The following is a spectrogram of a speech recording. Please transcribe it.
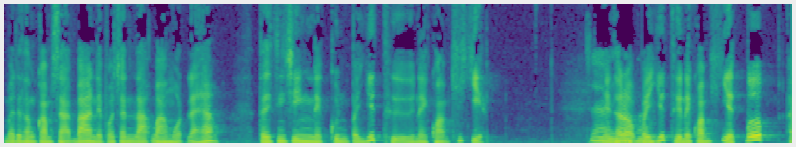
ไม่ได้ทำความสะอาดบ้านเนี่ยเพราะฉันละวางหมดแล้ว แต่จริงๆเนี่ยคุณไปยึดถือในความขี้เกียจใช่อย่างถ้าเราไปยึดถือในความขี้เกียจปุ๊บไอ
